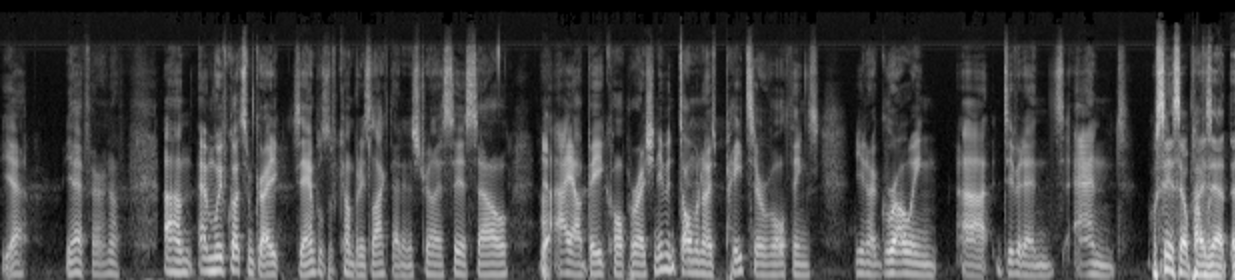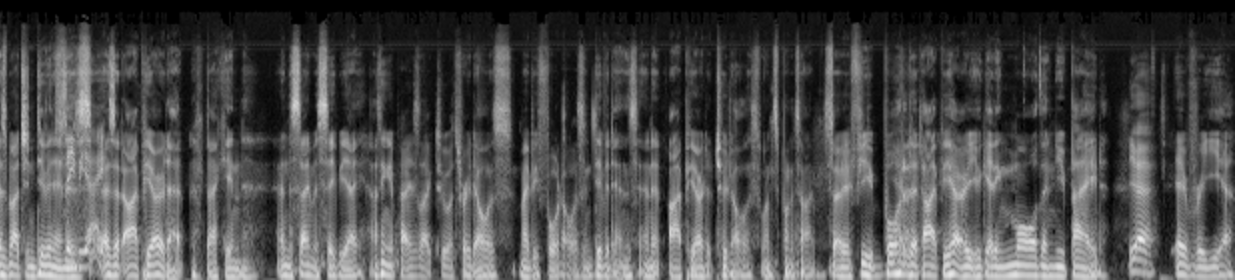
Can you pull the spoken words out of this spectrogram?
Yeah. Yeah, fair enough. Um, and we've got some great examples of companies like that in Australia CSL, uh, ARB Corporation, even Domino's Pizza, of all things, you know, growing uh, dividends and. Well, CSL pays out as much in dividend as, as it IPO'd at back in, and the same as CBA. I think it pays like two or three dollars, maybe four dollars in dividends, and it IPO'd at two dollars once upon a time. So if you bought it at IPO, you're getting more than you paid Yeah. every year.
